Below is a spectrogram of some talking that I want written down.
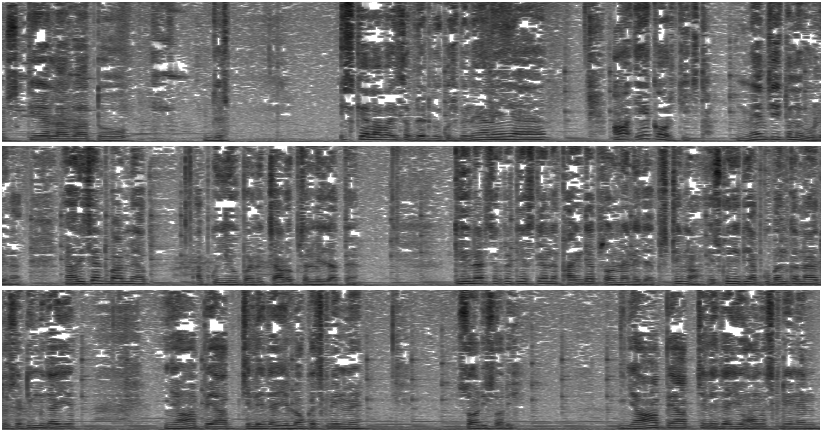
उसके अलावा तो जस्ट इसके अलावा इस अपडेट में कुछ भी नया नहीं आया है। हाँ एक और चीज़ था। मेन चीज़ तो मैं भूल रहा यहाँ रिसेंट बार में आप, आपको ये ऊपर में चार ऑप्शन मिल जाते हैं। Cleaner security scan find apps और मैनेज एप्स ठीक ना? इसको यदि आपको बंद करना है तो सेटिंग में जाइए। यहाँ पे आप चले जाइए लॉक स्क्रीन में। सॉरी सॉरी यहाँ पे आप चले जाइए home screen and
